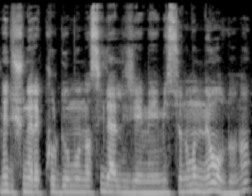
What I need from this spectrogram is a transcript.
Ne düşünerek kurduğumu, nasıl ilerleyeceğimi, misyonumun ne olduğunu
